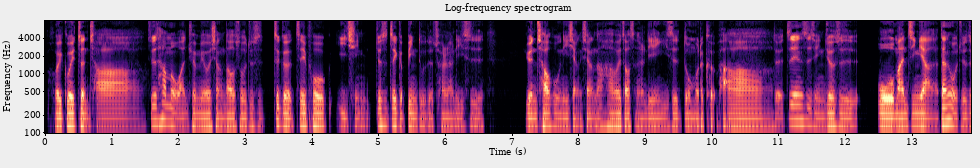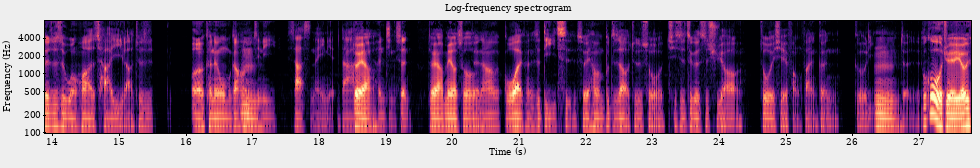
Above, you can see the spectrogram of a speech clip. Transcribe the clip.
回归正常。啊，就是他们完全没有想到说，就是这个这一波疫情，就是这个病毒的传染力是远超乎你想象，然后它会造成的涟漪是多么的可怕。啊，对这件事情，就是我蛮惊讶的，但是我觉得这就是文化的差异啦，就是呃，可能我们刚好有经历 SARS 那一年，大家对啊。很谨慎，对啊，没有错。对，，然后国外可能是第一次，所以他们不知道，就是说其实这个是需要做一些防范跟隔离。嗯，对不过我觉得有一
